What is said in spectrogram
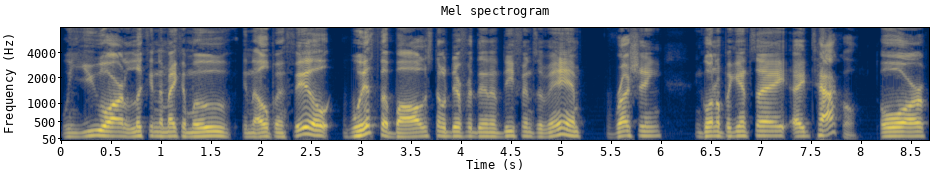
when you are looking to make a move in the open field with the ball, it's no different than a defensive end rushing and going up against a, a tackle or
